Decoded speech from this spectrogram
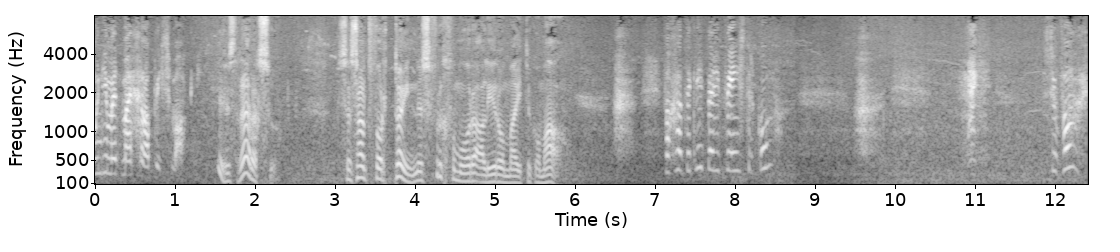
Moenie met my grappies maak nie. Dit is regtig so. Sergeant Fortuin is vroeg vanmôre al hier om my te kom haal. Wag, laat ek net by die venster kom. Nee. So waar?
